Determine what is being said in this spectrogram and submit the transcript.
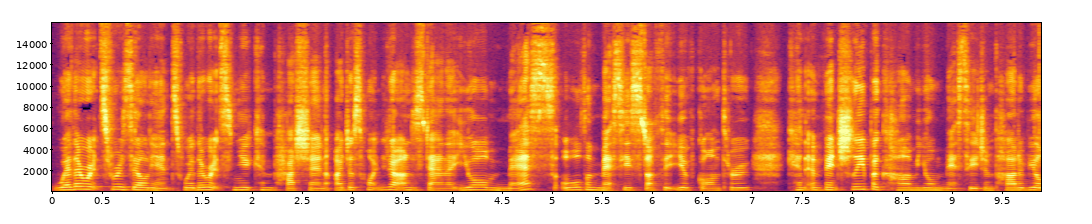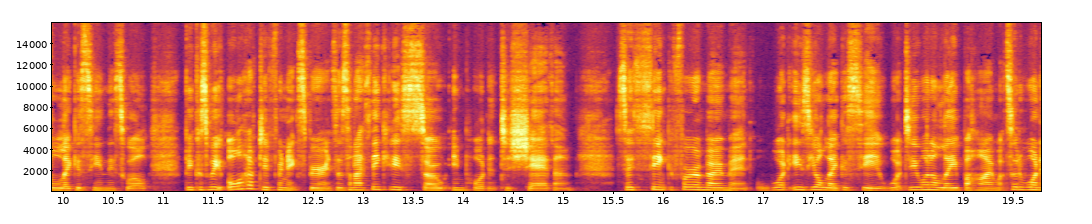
Whether it's resilience, whether it's new compassion, I just want you to understand that your mess, all the messy stuff that you've gone through, can eventually become your message and part of your legacy in this world because we all have different experiences, and I think it is so important to share them. So think for a moment what is your legacy? Legacy? What do you want to leave behind? What sort of what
